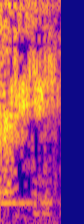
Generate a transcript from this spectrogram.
change.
